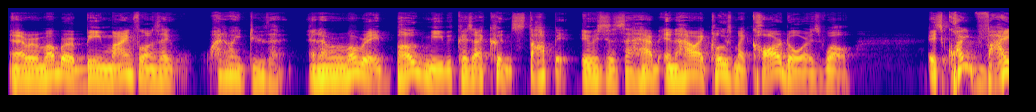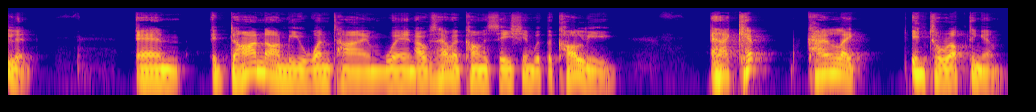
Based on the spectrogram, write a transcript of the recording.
And I remember being mindful. I was like, why do I do that? And I remember it bugged me because I couldn't stop it. It was just a habit. And how I closed my car door as well. It's quite violent. And it dawned on me one time when I was having a conversation with a colleague and I kept kind of like interrupting him.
